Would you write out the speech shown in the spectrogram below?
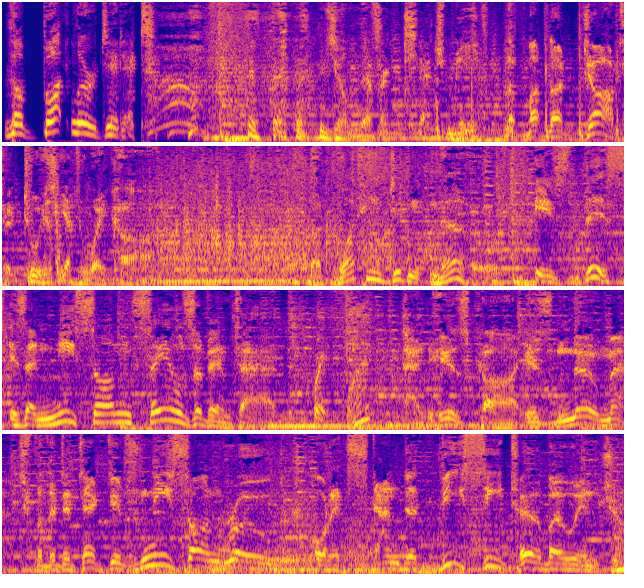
the butler did it. You'll never catch me. The butler darted to his getaway car. But what he didn't know is this is a Nissan sales event ad. Wait, what? And his car is no match for the detective's Nissan Rogue or its standard VC turbo engine.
